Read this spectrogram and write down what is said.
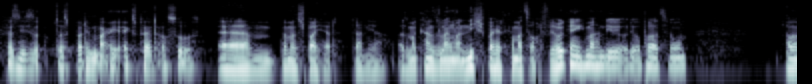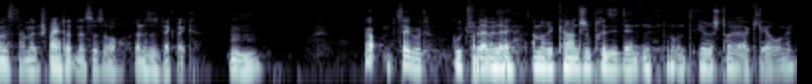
Ich weiß nicht, ob das bei dem Expert auch so ist. Ähm, wenn man es speichert, dann ja. Also man kann, solange man nicht speichert, kann man es auch wieder rückgängig machen, die, die Operation. Aber wenn man es einmal gespeichert hat, dann ist es auch, dann ist es weg, weg. Mhm. Ja, sehr gut. Gut Von für alle amerikanischen Präsidenten und ihre Steuererklärungen.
